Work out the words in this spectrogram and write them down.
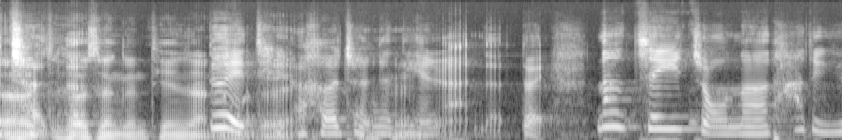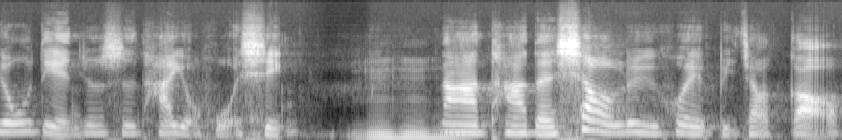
成的，合成跟天然的，对，合成跟天然的对。那这一种呢，它的优点就是它有活性，嗯哼，那它的效率会比较高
